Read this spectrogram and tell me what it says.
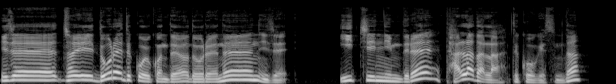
이제 저희 노래 듣고 올 건데요. 노래는 이제 이찌님들의 달라달라 듣고 오겠습니다.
